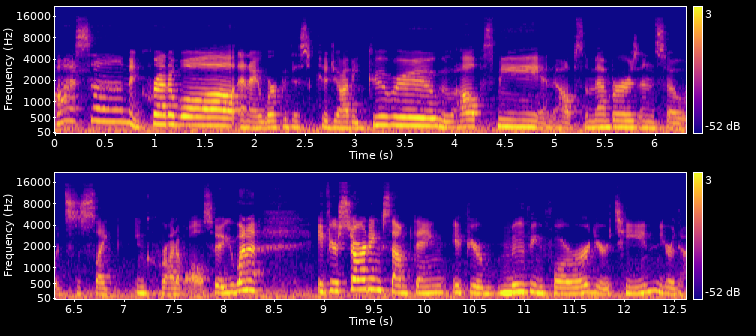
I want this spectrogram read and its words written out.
awesome, incredible. And I work with this Kajabi guru who helps me and helps the members. And so it's just like incredible. So you want to if you're starting something, if you're moving forward, you're a teen, you're the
